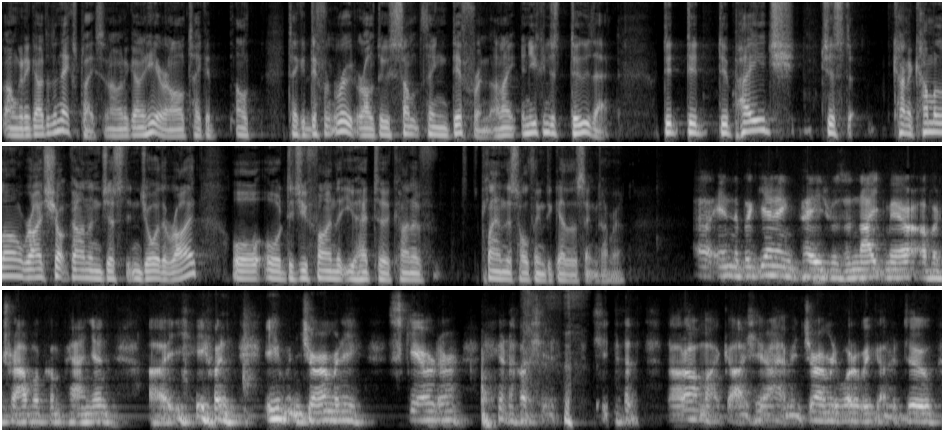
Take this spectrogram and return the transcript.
I'm going to go to the next place, and I'm going to go here, and I'll take a I'll take a different route, or I'll do something different, and I and you can just do that. Did did did Paige just kind of come along, ride shotgun, and just enjoy the ride, or or did you find that you had to kind of plan this whole thing together the second time around? Uh, in the beginning, Paige was a nightmare of a travel companion. Uh, even even Germany scared her. You know, she she thought, "Oh my gosh, here I am in Germany. What are we going to do?"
